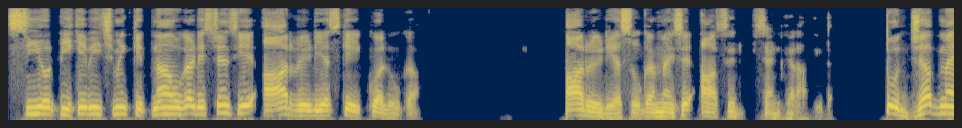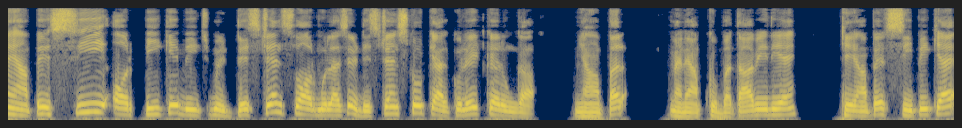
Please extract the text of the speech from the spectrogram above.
सी और पी के बीच में कितना होगा डिस्टेंस ये आर रेडियस के इक्वल होगा। आर रेडियस होगा, मैं इसे आर से रिप्रेजेंट करा देता तो जब मैं यहाँ पे C और P के बीच में डिस्टेंस फॉर्मूला से डिस्टेंस को कैलकुलेट करूँगा, यहाँ पर मैंने आपको बता भी दिया है कि यहाँ पे CP क्या है?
